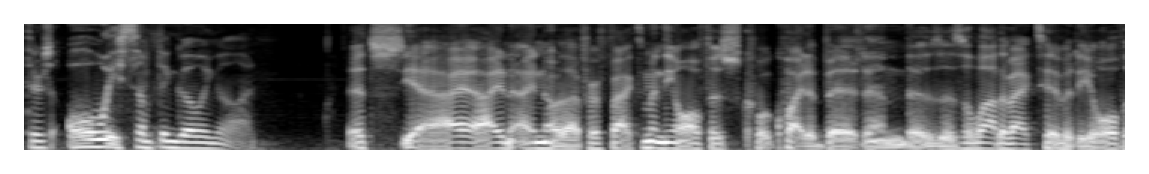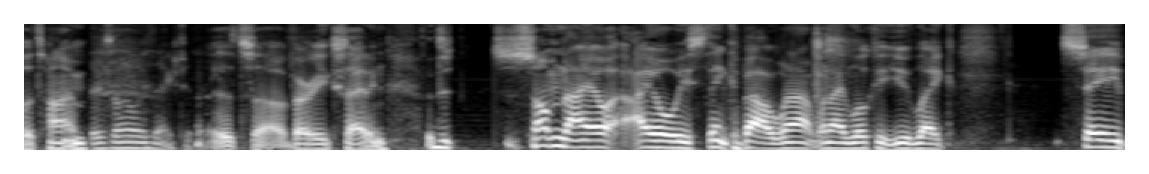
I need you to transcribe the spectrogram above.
there's always something going on. It's yeah, I, I I know that for a fact. I'm in the office qu- quite a bit, and there's, there's a lot of activity all the time. There's always activity. It's uh, very exciting. The, something I I always think about when I when I look at you, like say,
